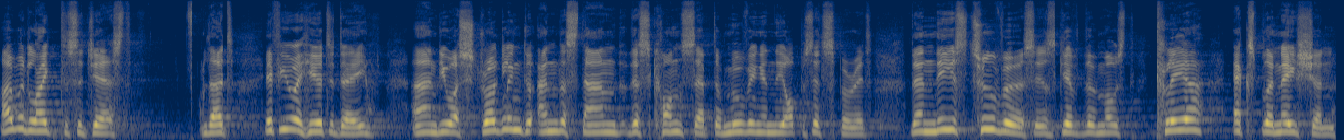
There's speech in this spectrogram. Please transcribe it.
I would like to suggest that if you are here today and you are struggling to understand this concept of moving in the opposite spirit, then these two verses give the most clear explanation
